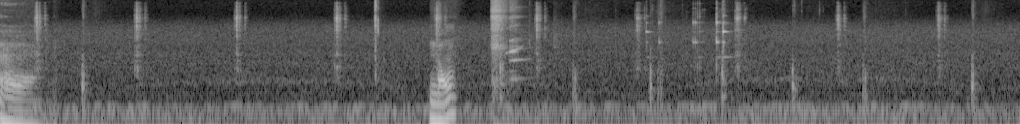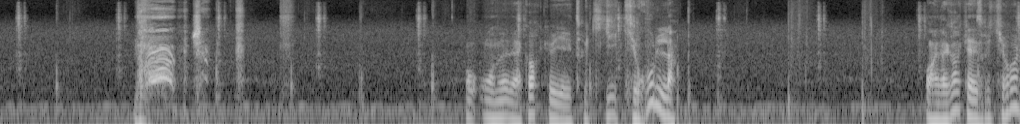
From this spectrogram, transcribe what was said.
Euh... Non. Non, je- On- On est d'accord qu'il y a des trucs qui, qui roulent là. On est d'accord qu'il y a des trucs qui roulent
